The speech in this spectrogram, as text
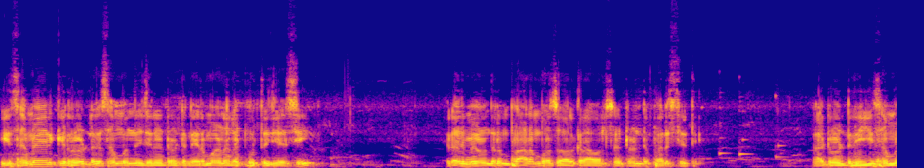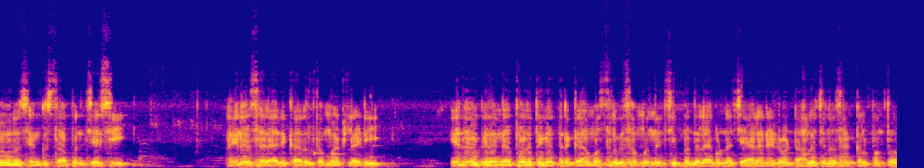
ఈ సమయానికి రోడ్లకు సంబంధించినటువంటి నిర్మాణాలు పూర్తి చేసి ఈరోజు మేమందరం ప్రారంభోత్సవాలకు రావాల్సినటువంటి పరిస్థితి. అటువంటిది ఈ సమయంలో శంకుస్థాపన చేసి అయినా సరే అధికారులతో మాట్లాడి ఏదో ఒక విధంగా త్వరితగతిన గ్రామస్తులకు సంబంధించి ఇబ్బంది లేకుండా చేయాలనేటువంటి ఆలోచన సంకల్పంతో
